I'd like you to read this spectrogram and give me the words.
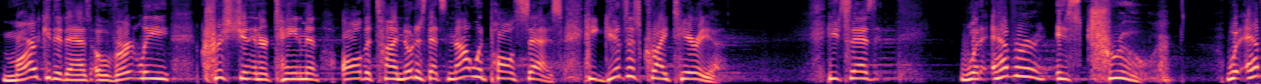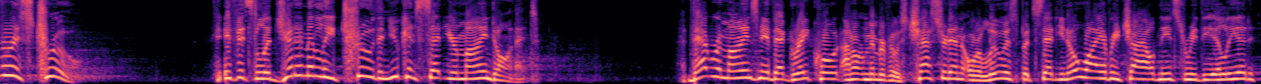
marketed as overtly Christian entertainment all the time. Notice that's not what Paul says. He gives us criteria. He says, whatever is true, whatever is true, if it's legitimately true, then you can set your mind on it. That reminds me of that great quote. I don't remember if it was Chesterton or Lewis, but said, You know why every child needs to read the Iliad?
